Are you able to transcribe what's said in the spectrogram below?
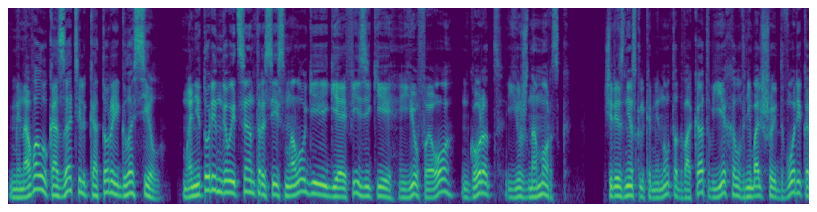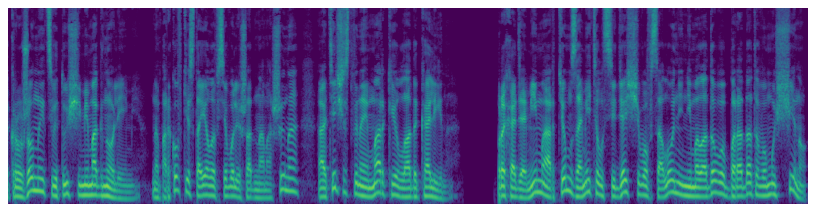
миновал указатель, который гласил Мониторинговый центр сейсмологии и геофизики ЮФО, город Южноморск. Через несколько минут адвокат въехал в небольшой дворик, окруженный цветущими магнолиями. На парковке стояла всего лишь одна машина, отечественной марки «Лада Калина». Проходя мимо, Артем заметил сидящего в салоне немолодого бородатого мужчину,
